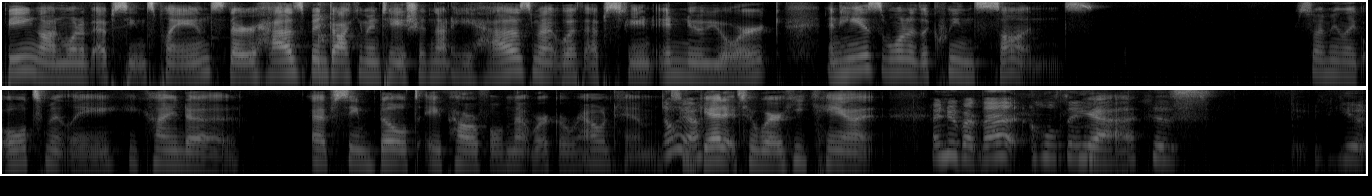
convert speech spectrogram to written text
being on one of Epstein's planes. There has been documentation that he has met with Epstein in New York, and he is one of the Queen's sons. So I mean, like ultimately, he kind of Epstein built a powerful network around him Oh, to yeah. get it to where he can't. I knew about that whole thing. Yeah. Because you,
